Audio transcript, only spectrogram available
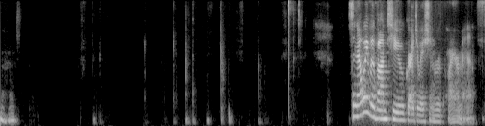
Mm -hmm. So now we move on to graduation requirements.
